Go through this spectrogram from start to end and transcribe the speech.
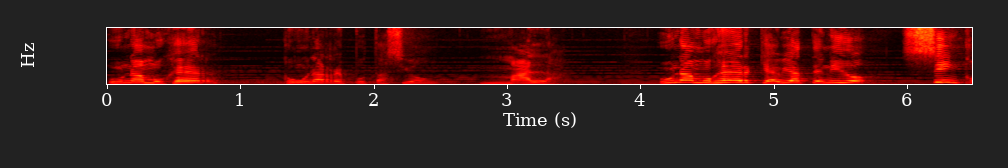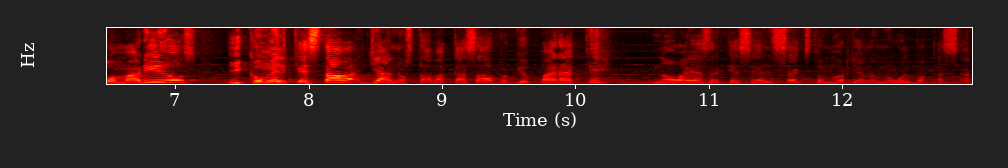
Una mujer con una reputación mala. Una mujer que había tenido cinco maridos y con el que estaba ya no estaba casada porque ¿para qué? No vaya a ser que sea el sexto, mejor ya no me vuelvo a casar.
